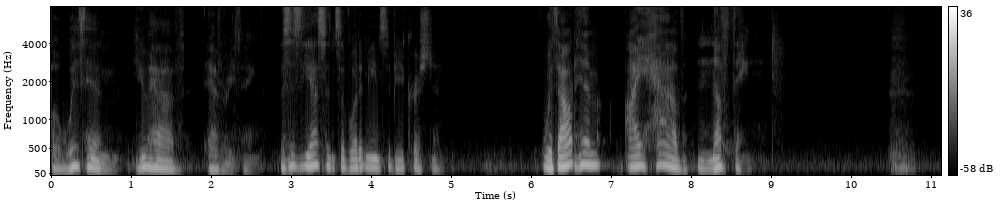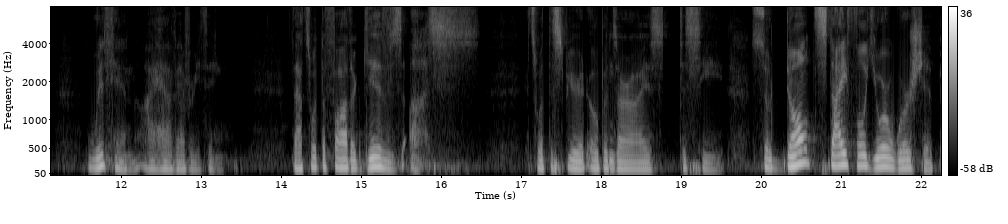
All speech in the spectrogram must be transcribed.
But with Him you have everything. This is the essence of what it means to be a Christian. Without him, I have nothing. With him, I have everything. That's what the Father gives us. It's what the Spirit opens our eyes to see. So don't stifle your worship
